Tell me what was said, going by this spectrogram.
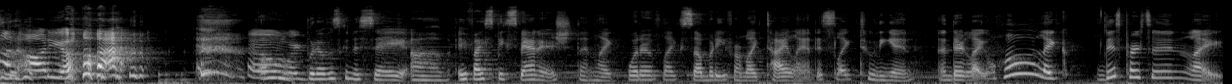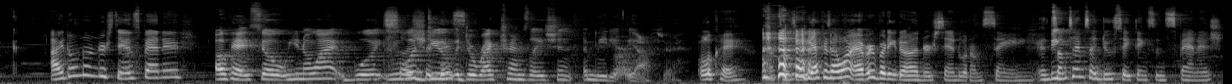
on audio? oh, Oh, my god. but I was gonna say, um, if I speak Spanish, then like, what if like somebody from like Thailand is like tuning in and they're like, huh, like this person, like, I don't understand Spanish. Okay, so you know what? We'll, we will do this- a direct translation immediately after. Okay. yeah, because I want everybody to understand what I'm saying. And Be- sometimes I do say things in Spanish.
